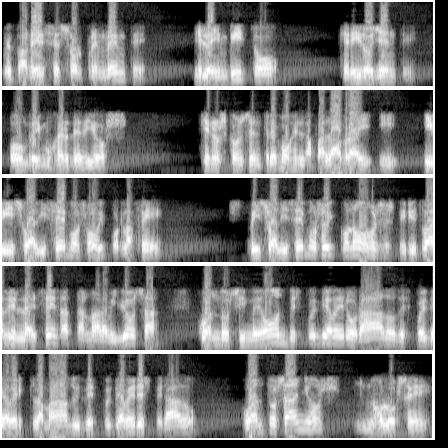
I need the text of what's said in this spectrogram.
Me parece sorprendente y le invito, querido oyente, hombre y mujer de Dios, que nos concentremos en la palabra y, y visualicemos hoy por la fe, visualicemos hoy con ojos espirituales la escena tan maravillosa cuando Simeón, después de haber orado, después de haber clamado y después de haber esperado, ¿cuántos años? No lo sé.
